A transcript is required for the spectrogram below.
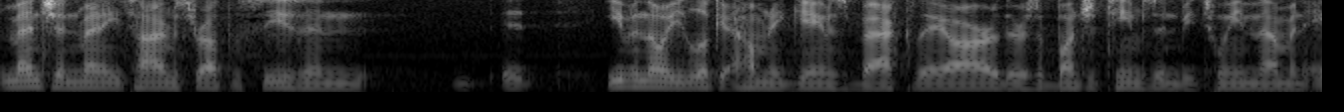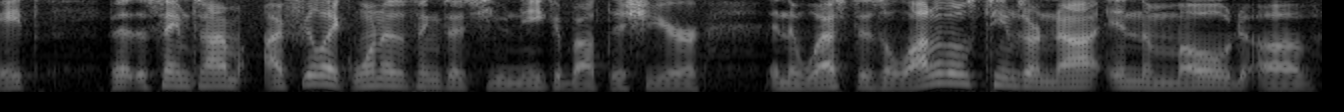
mentioned many times throughout the season, it even though you look at how many games back they are, there's a bunch of teams in between them and eighth. But at the same time, I feel like one of the things that's unique about this year in the West is a lot of those teams are not in the mode of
